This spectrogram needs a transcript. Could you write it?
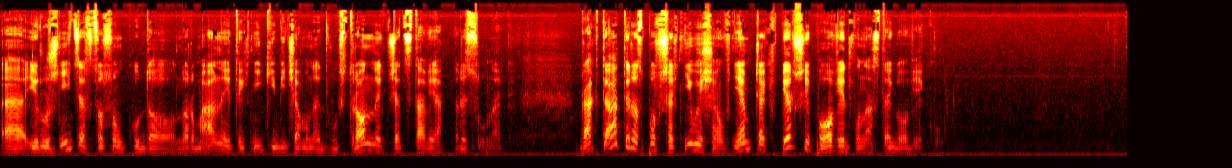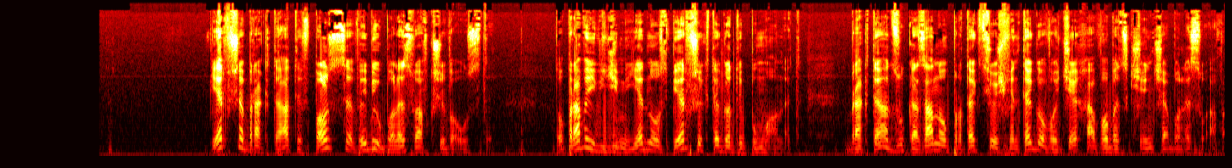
e, i różnice w stosunku do normalnej techniki bicia monet dwustronnych przedstawia rysunek. Brakteaty rozpowszechniły się w Niemczech w pierwszej połowie XII wieku. Pierwsze brakteaty w Polsce wybił Bolesław Krzywousty. Po prawej widzimy jedną z pierwszych tego typu monet. Brakteat z ukazaną protekcją świętego Wojciecha wobec księcia Bolesława.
